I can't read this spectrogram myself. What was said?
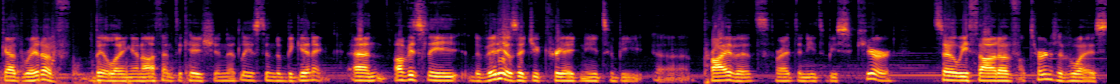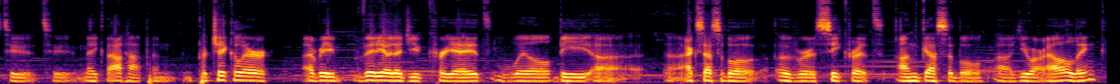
get rid of billing and authentication, at least in the beginning. And obviously, the videos that you create need to be uh, private, right? They need to be secure. So we thought of alternative ways to, to make that happen. In particular, every video that you create will be uh, accessible over a secret, unguessable uh, URL link.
